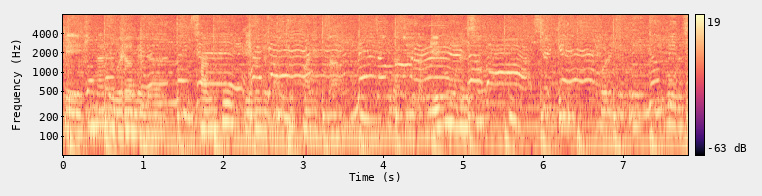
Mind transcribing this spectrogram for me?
쉽게 휘날리고 이러면은 산후 이런 데도 안 좋고 하니까 미국을 해서 버리고 미국을 해서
